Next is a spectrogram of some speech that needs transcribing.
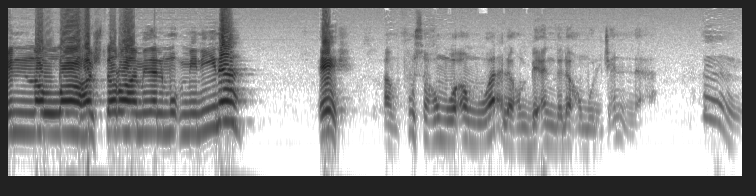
إن الله اشترى من المؤمنين إيش؟ أنفسهم وأموالهم بأن لهم الجنة. إيه.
